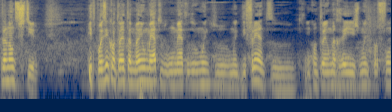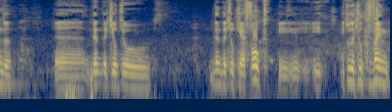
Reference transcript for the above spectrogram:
para não desistir. E depois encontrei também um método, um método muito, muito diferente. Encontrei uma raiz muito profunda eh, dentro daquilo que eu, dentro daquilo que é folk e, e- e tudo aquilo que vem,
